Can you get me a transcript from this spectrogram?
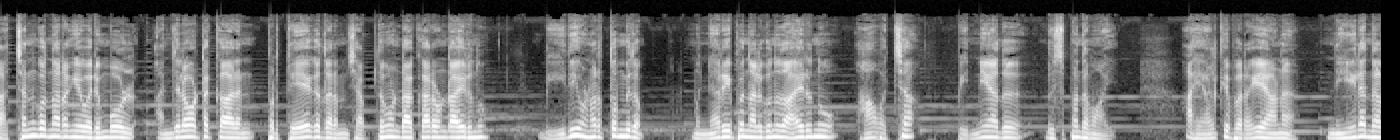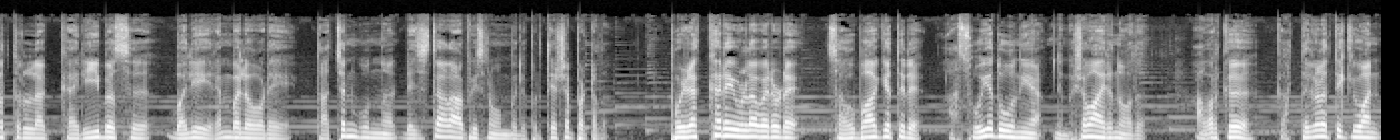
തച്ചൻ കുന്നിറങ്ങി വരുമ്പോൾ അഞ്ചലോട്ടക്കാരൻ പ്രത്യേകതരം ശബ്ദമുണ്ടാക്കാറുണ്ടായിരുന്നു. ഭീതി ഉണർത്തും വിധം മുന്നറിയിപ്പ് നൽകുന്നതായിരുന്നു ആ ഒച്ച. പിന്നെ അത് വിസ്മൃതമായി അയാൾക്ക് പിറകെയാണ് നീല നിറത്തിലുള്ള കരീബസ് വലിയ ഇരമ്പലോടെ തച്ചൻകുന്ന് രജിസ്ട്രാർ ഓഫീസിന് മുമ്പിൽ പ്രത്യക്ഷപ്പെട്ടത്. പുഴക്കരയുള്ളവരുടെ സൗഭാഗ്യത്തിൽ അസൂയ തോന്നിയ നിമിഷമായിരുന്നു അത്. അവർക്ക് കത്തുകളെത്തിക്കുവാൻ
